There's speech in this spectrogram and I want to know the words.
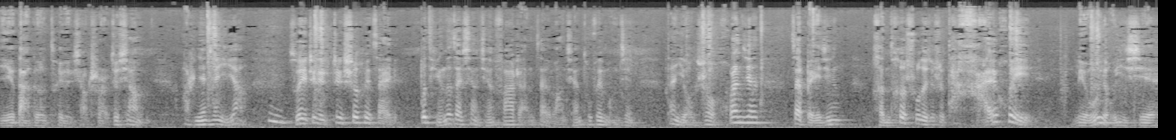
一个大哥推着小车，就像二十年前一样。嗯，所以这个这个社会在不停的在向前发展，在往前突飞猛进，但有的时候忽然间，在北京很特殊的就是它还会留有一些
